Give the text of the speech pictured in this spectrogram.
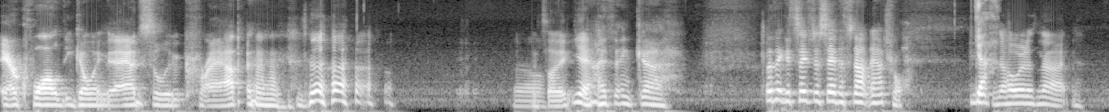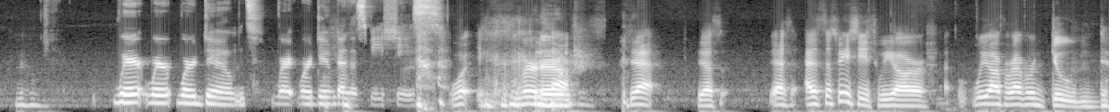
Air quality going to absolute crap. It's like, yeah, I think, uh, I think it's safe to say that's not natural. yeah, no, it is not. we're we're we're doomed. We're we're doomed as a species. We're, We're yeah, doomed. yeah, yes, yes. As the species, we are we are forever doomed.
